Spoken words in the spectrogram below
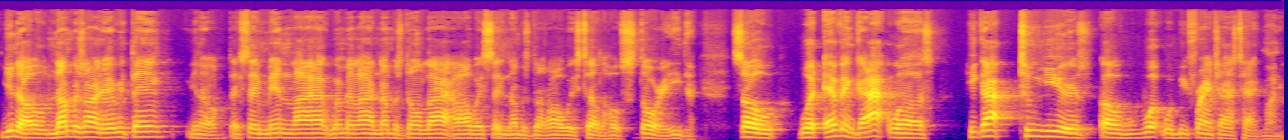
you know, numbers aren't everything. You know, they say men lie, women lie, numbers don't lie. I always say numbers don't always tell the whole story either. So what Evan got was he got two years of what would be franchise tag money.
